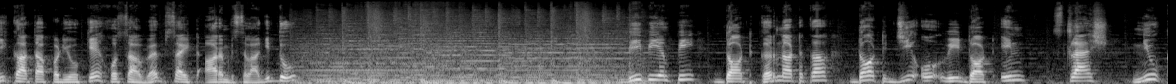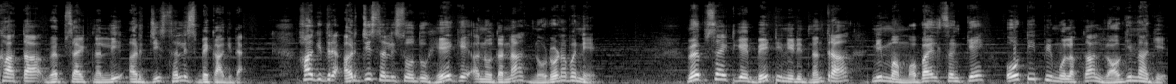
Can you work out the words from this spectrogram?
ಈ ಖಾತಾ ಪಡೆಯೋಕೆ ಹೊಸ ವೆಬ್ಸೈಟ್ ಆರಂಭಿಸಲಾಗಿದ್ದು, BBMP dot Karnataka dot gov dot in slash new khata ವೆಬ್ಸೈಟ್ನಲ್ಲಿ ಅರ್ಜಿ ಸಲ್ಲಿಸಬೇಕಾಗಿದೆ. ಹಾಗಿದ್ರೆ ಅರ್ಜಿ ಸಲ್ಲಿಸೋದು ಹೇಗೆ ಅನ್ನೋದನ್ನ ನೋಡೋಣ ಬನ್ನಿ. ವೆಬ್ಸೈಟ್ಗೆ ಭೇಟಿ ನೀಡಿದ ನಂತರ ನಿಮ್ಮ ಮೊಬೈಲ್ ಸಂಖ್ಯೆ ಒಟಿಪಿ ಮೂಲಕ ಲಾಗಿನ್ ಆಗಿ.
